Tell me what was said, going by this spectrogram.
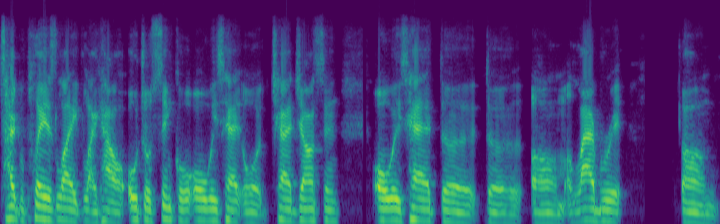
type of players like like how Ocho Cinco always had or Chad Johnson always had the the um elaborate um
